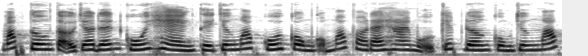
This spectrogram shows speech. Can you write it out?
Móc tương tự cho đến cuối hàng thì chân móc cuối cùng cũng móc vào đây hai mũi kép đơn cùng chân móc.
